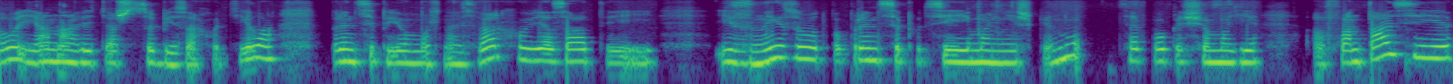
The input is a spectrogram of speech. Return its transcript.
то я навіть аж собі захотіла. В принципі, його можна і зверху в'язати, і, і знизу, от по принципу цієї маніжки. Ну, це поки що мої е, фантазії.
